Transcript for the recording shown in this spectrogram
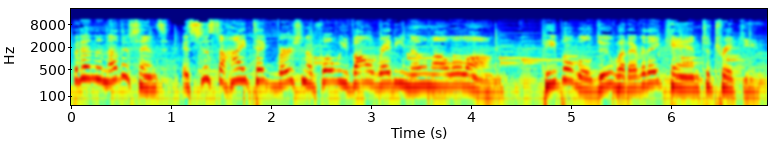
But in another sense, it's just a high-tech version of what we've already known all along. People will do whatever they can to trick you.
